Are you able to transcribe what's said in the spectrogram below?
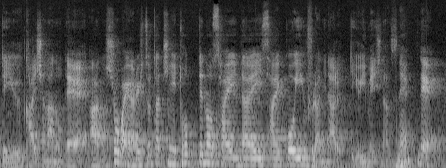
ていう会社なのであの商売やる人たちにとっての最大最高インフラになるっていうイメージなんですね、で、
